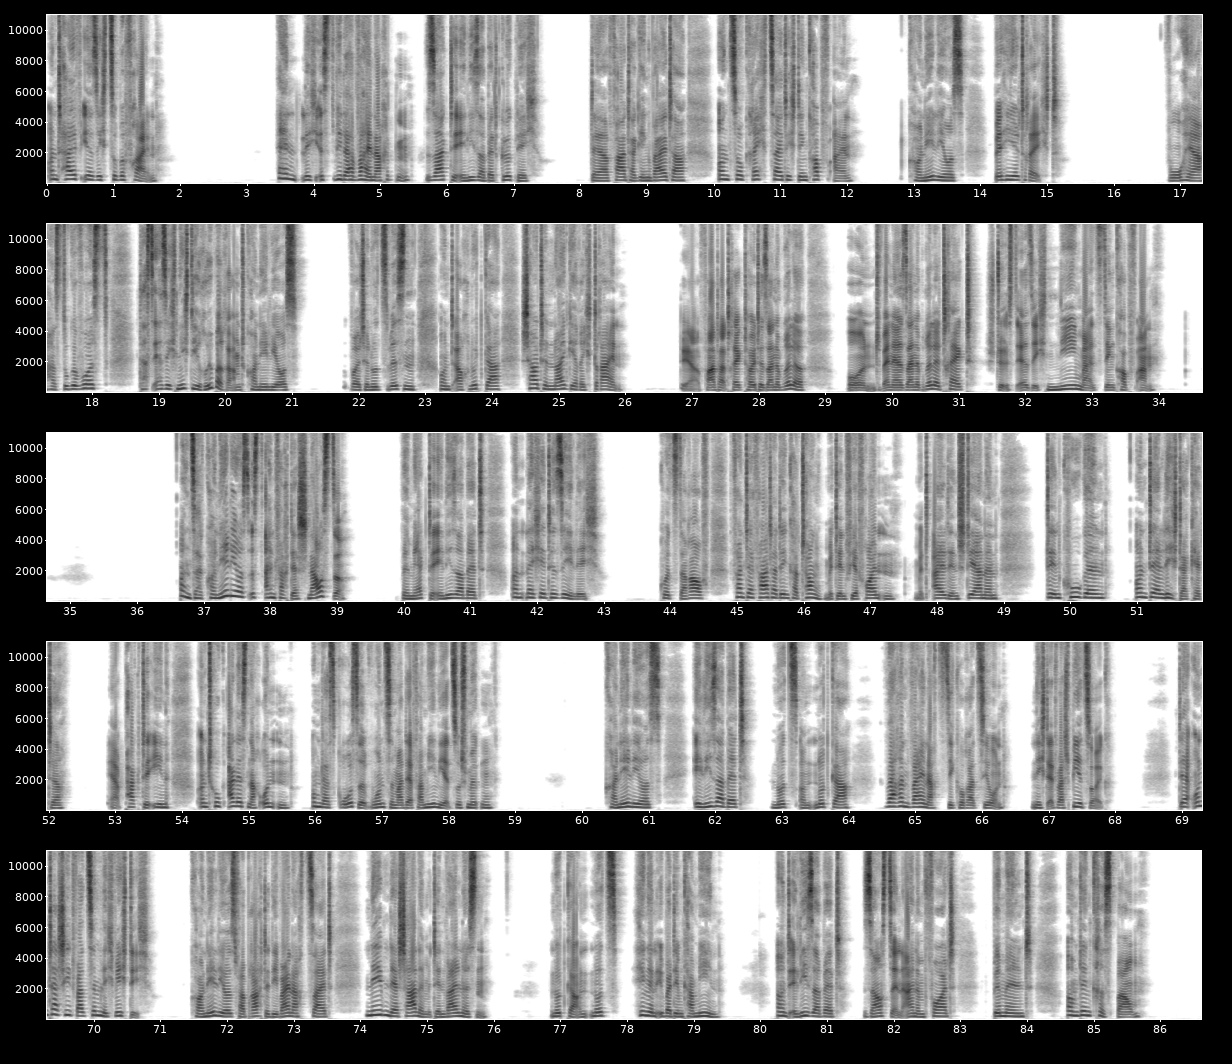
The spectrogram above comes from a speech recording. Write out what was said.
und half ihr, sich zu befreien. Endlich ist wieder Weihnachten, sagte Elisabeth glücklich. Der Vater ging weiter und zog rechtzeitig den Kopf ein. Cornelius behielt recht. Woher hast du gewusst, dass er sich nicht die Rübe rammt, Cornelius? wollte Lutz wissen, und auch Ludger schaute neugierig drein. Der Vater trägt heute seine Brille, und wenn er seine Brille trägt, stößt er sich niemals den Kopf an. Unser Cornelius ist einfach der Schnauste, bemerkte Elisabeth und lächelte selig. Kurz darauf fand der Vater den Karton mit den vier Freunden, mit all den Sternen, den Kugeln und der Lichterkette. Er packte ihn und trug alles nach unten, um das große Wohnzimmer der Familie zu schmücken. Cornelius, Elisabeth, Lutz und Ludger waren Weihnachtsdekoration, nicht etwa Spielzeug. Der Unterschied war ziemlich wichtig. Cornelius verbrachte die Weihnachtszeit neben der Schale mit den Walnüssen. Ludger und Nutz hingen über dem Kamin. Und Elisabeth sauste in einem fort, bimmelnd, um den Christbaum.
